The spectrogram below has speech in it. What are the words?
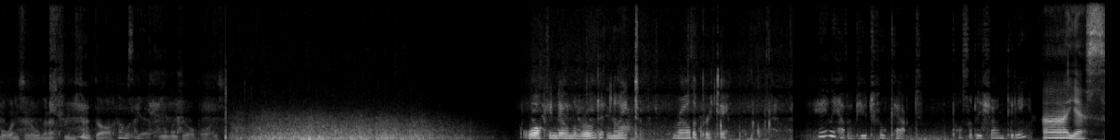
But when he said, oh, the next room's dead dark, I was yeah, like, here we go, boys. walking down the road at night. Rather pretty. Here we have a beautiful cat, possibly Chantilly. Ah, yes,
